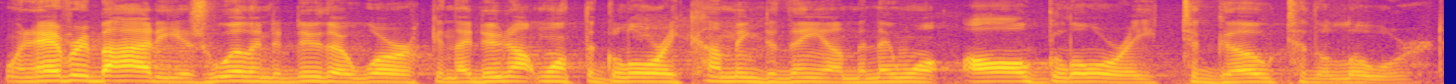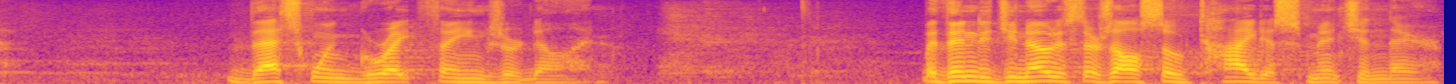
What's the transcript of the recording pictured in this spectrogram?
When everybody is willing to do their work and they do not want the glory coming to them and they want all glory to go to the Lord, that's when great things are done. But then, did you notice there's also Titus mentioned there?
